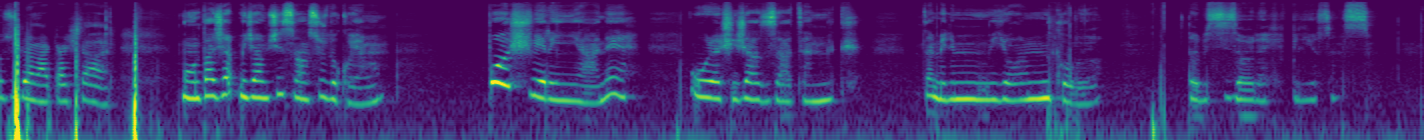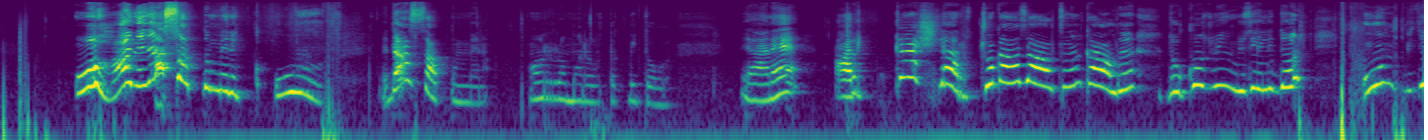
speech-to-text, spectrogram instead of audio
özür dilerim arkadaşlar. Montaj yapmayacağım için sansür de koyamam. Boş verin yani. Uğraşacağız zaten mük. Zaten benim videolarım mük oluyor. Tabi siz öyle biliyorsanız. Oha neden sattın beni? Oo, neden sattın beni? Arra mara bir. Yani arkadaşlar çok az altının kaldı. 9154 10 bir de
